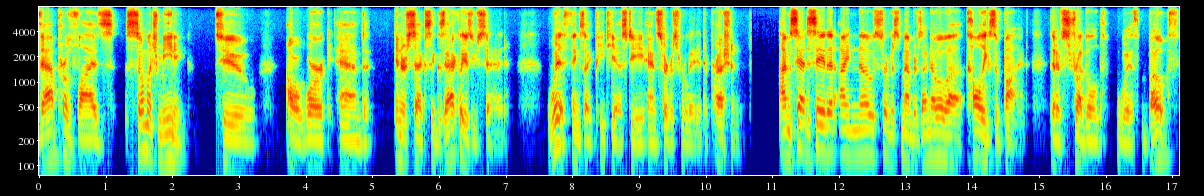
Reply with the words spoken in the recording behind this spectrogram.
that provides so much meaning to our work and intersects exactly as you said with things like PTSD and service related depression. I'm sad to say that I know service members, I know uh, colleagues of mine that have struggled with both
